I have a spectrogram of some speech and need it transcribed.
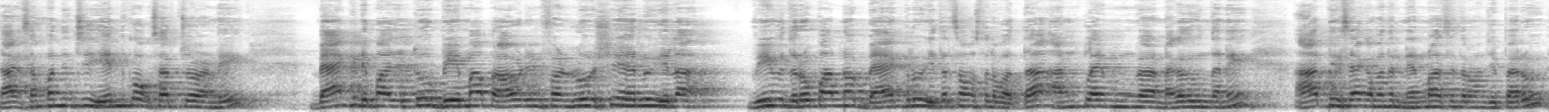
దానికి సంబంధించి ఎందుకో ఒకసారి చూడండి. బ్యాంక్ డిపాజిట్ బీమా ప్రావిడెంట్ ఫండ్లు షేర్లు ఇలా వివిధ రూపాల్లో బ్యాంకులు ఇతర సంస్థల వద్ద అన్క్లైమ్గా నగదు ఉందని ఆర్థిక శాఖ మంత్రి నిర్మలా సీతారామన్ చెప్పారు.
